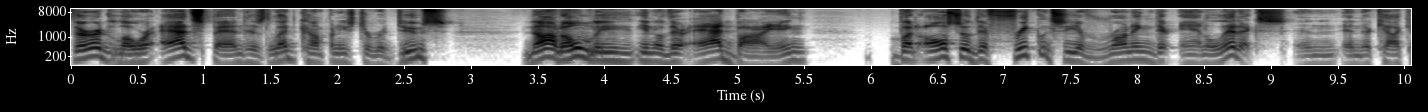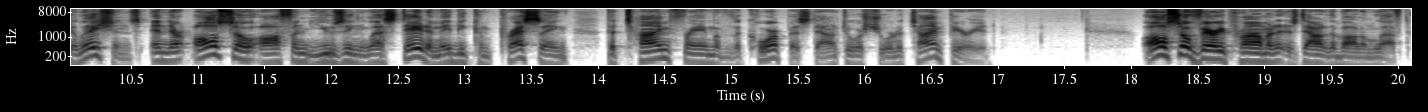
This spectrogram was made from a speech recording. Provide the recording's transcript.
Third, lower ad spend has led companies to reduce not only you know, their ad buying, but also the frequency of running their analytics and, and their calculations. And they're also often using less data, maybe compressing the time frame of the corpus down to a shorter time period. Also very prominent is down at the bottom left.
